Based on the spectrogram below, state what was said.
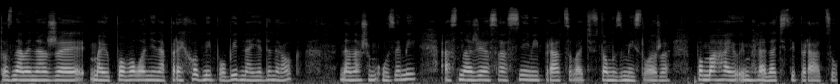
To znamená, že majú povolenie na prechodný pobyt na jeden rok na našom území a snažia sa s nimi pracovať v tom zmysle, že pomáhajú im hľadať si prácu,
